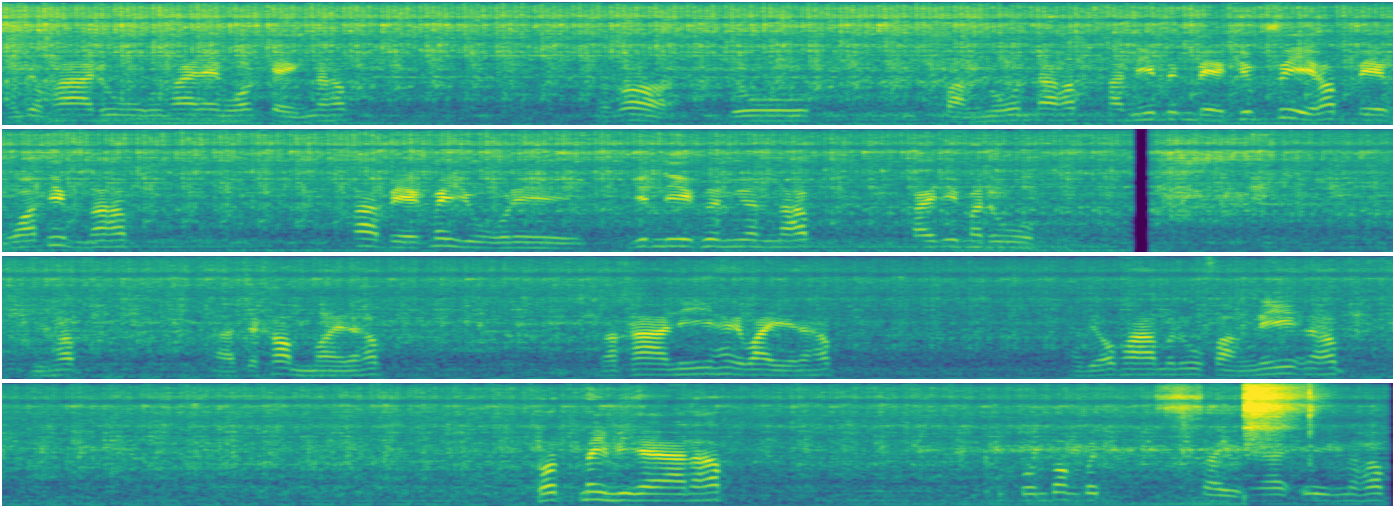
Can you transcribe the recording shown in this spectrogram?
เราจะพาดูภายในหัวเก่งนะครับ แล้วก็ดูฝั่งโน้นนะครับคันนี้เป็นเบรกทิฟฟี่ครับเบรกหัวทิ่มนะครับ ถ้าเบรกไม่อยู่นี่ยินดีคืนเงินนะครับ ใครที่มาดูนี่ครับ อาจจะค่ำหน่อยนะครับ ราคานี้ให้ไวนะครับ เดี๋ยวพามาดูฝั่งนี้นะครับรถไม่มีแอร์นะครับ คนต้องไปใส่แอร์เองนะครับ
